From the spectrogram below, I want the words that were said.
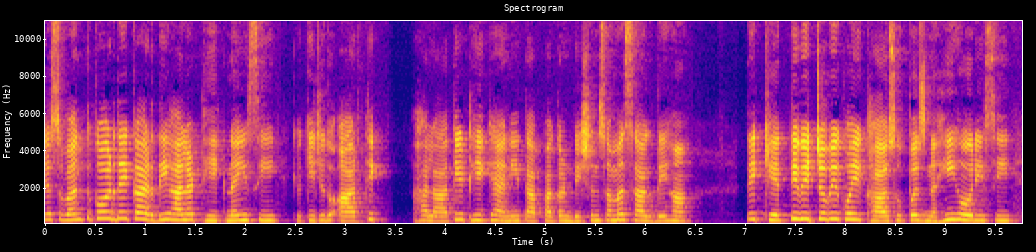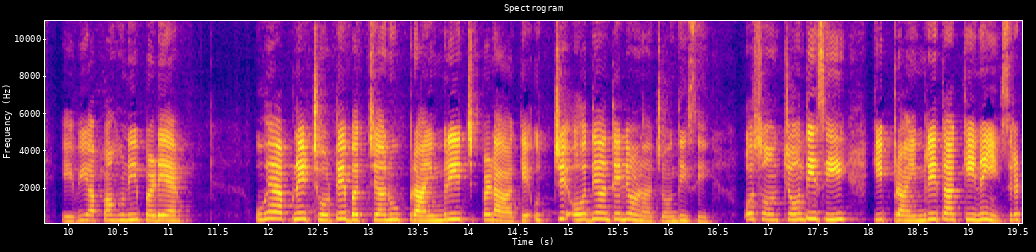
ਜਸਵੰਤ ਕੌਰ ਦੇ ਘਰ ਦੀ ਹਾਲਤ ਠੀਕ ਨਹੀਂ ਸੀ, ਕਿਉਂਕਿ ਜਦੋਂ ਆਰਥਿਕ ਹਾਲਾਤ ਹੀ ਠੀਕ ਹੈ ਨਹੀਂ ਤਾਂ ਆਪਾਂ ਕੰਡੀਸ਼ਨ ਸਮਝ ਸਕਦੇ ਹਾਂ ਤੇ ਖੇਤੀ ਵਿੱਚੋਂ ਵੀ ਕੋਈ ਖਾਸ ਉਪਜ ਨਹੀਂ ਹੋ ਰਹੀ ਸੀ, ਇਹ ਵੀ ਆਪਾਂ ਹੁਣੀ ਪੜ੍ਹਿਆ ਉਹ ਆਪਣੇ ਛੋਟੇ ਬੱਚਿਆਂ ਨੂੰ ਪ੍ਰਾਇਮਰੀ 'ਚ ਪੜ੍ਹਾ ਕੇ ਉੱਚੇ ਅਹੁਦਿਆਂ 'ਤੇ ਲਿਆਉਣਾ ਚਾਹੁੰਦੀ ਸੀ। ਉਹ ਸੋ, ਚਾਹੁੰਦੀ ਸੀ ਕਿ ਪ੍ਰਾਇਮਰੀ ਤੱਕ ਹੀ ਨਹੀਂ, ਸਿਰਫ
